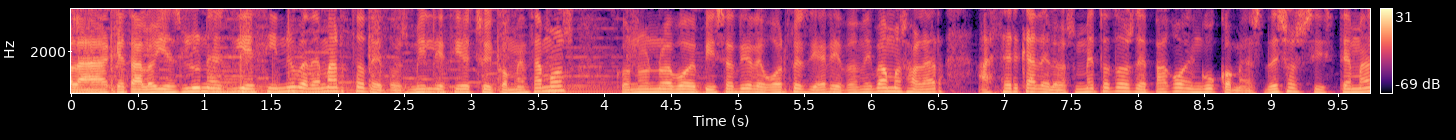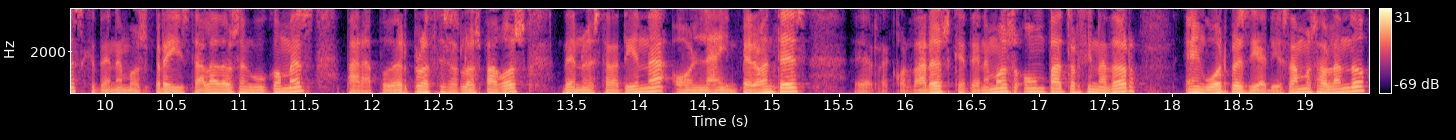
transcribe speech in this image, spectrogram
Hola, ¿qué tal? Hoy es lunes 19 de marzo de 2018 y comenzamos con un nuevo episodio de WordPress Diario donde vamos a hablar acerca de los métodos de pago en WooCommerce, de esos sistemas que tenemos preinstalados en WooCommerce para poder procesar los pagos de nuestra tienda online. Pero antes, eh, recordaros que tenemos un patrocinador en WordPress Diario. Estamos hablando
